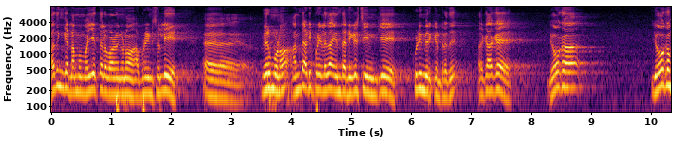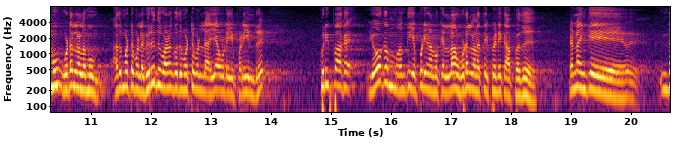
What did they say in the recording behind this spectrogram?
அது இங்கே நம்ம மையத்தில் வழங்கணும் அப்படின்னு சொல்லி விரும்பணும். அந்த அடிப்படையில் தான் இந்த நிகழ்ச்சி இங்கே குழுமிருக்கின்றது அதுக்காக யோகா யோகமும் உடல் நலமும் அது மட்டுமல்ல விருது வழங்குவது மட்டுமல்ல ஐயாவுடைய பணி என்று குறிப்பாக யோகம் வந்து எப்படி நமக்கெல்லாம் உடல் நலத்தை பேணி காப்பது? ஏன்னா இங்கே இந்த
